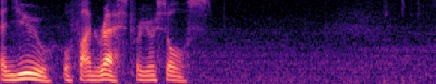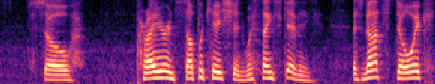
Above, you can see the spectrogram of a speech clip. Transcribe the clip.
and you will find rest for your souls. So, prayer and supplication with thanksgiving is not stoic,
